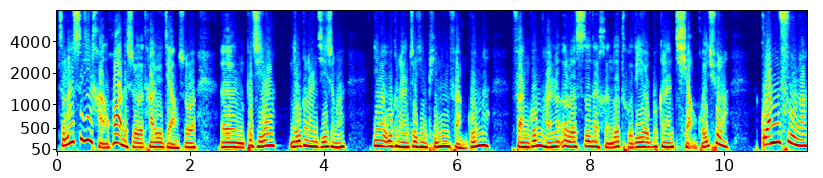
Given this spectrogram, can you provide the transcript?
泽连斯基喊话的时候，他又讲说，嗯，不急啊，你乌克兰急什么？因为乌克兰最近频频反攻啊，反攻好像俄罗斯的很多土地由乌克兰抢回去了，光复了。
